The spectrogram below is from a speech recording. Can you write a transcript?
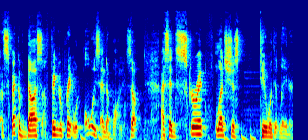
a speck of dust, a fingerprint would always end up on it. So I said, screw it, let's just deal with it later.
